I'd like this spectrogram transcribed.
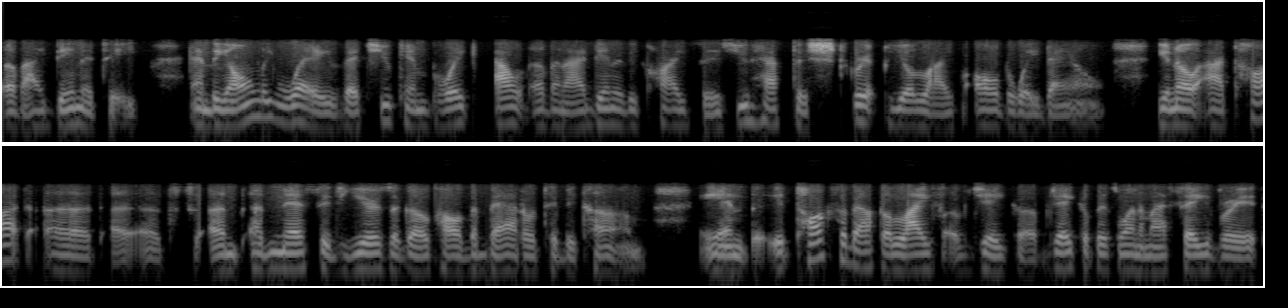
of identity. And the only way that you can break out of an identity crisis, you have to strip your life all the way down. You know, I taught a, a, a, a message years ago called The Battle to Become. And it talks about the life of Jacob. Jacob is one of my favorite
